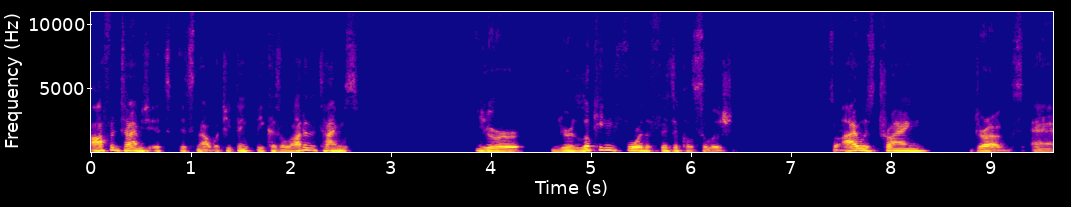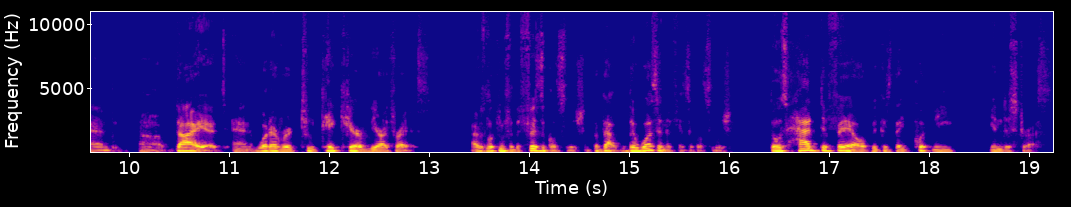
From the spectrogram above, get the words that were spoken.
oftentimes it's it's not what you think because a lot of the times you're you're looking for the physical solution. So i was trying drugs and uh, diet and whatever to take care of the arthritis. I was looking for the physical solution but that there wasn't a physical solution. Those had to fail because they put me in distress.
